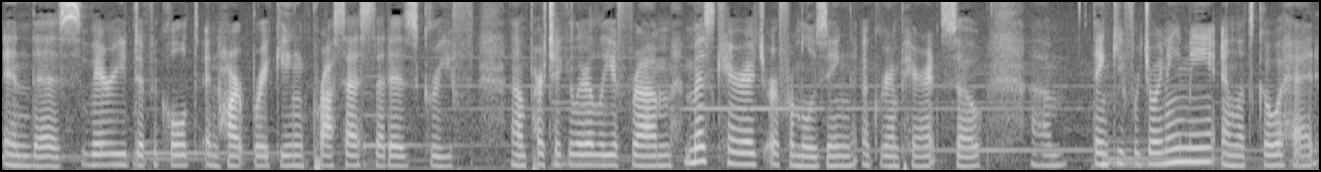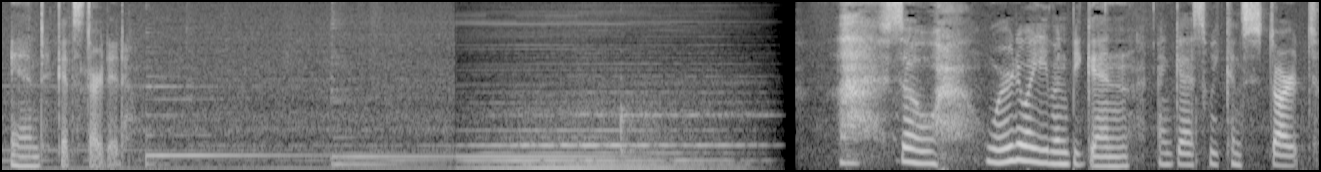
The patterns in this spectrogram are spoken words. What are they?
in this very difficult and heartbreaking process that is grief, um, particularly from miscarriage or from losing a grandparent. So, um, thank you for joining me, and let's go ahead and get started. So, where do I even begin? I guess we can start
